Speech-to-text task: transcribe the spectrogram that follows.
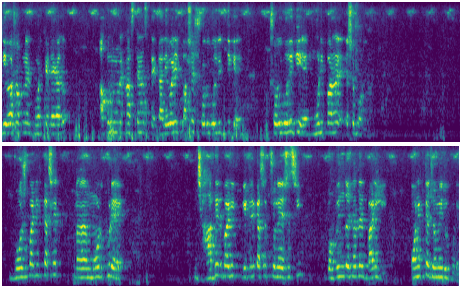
দিবা স্বপ্নের ভোর কেটে গেল। আপন মনে হাসতে হাসতে কালীবাড়ির পাশের সরু গলির দিকে, সরু গলি দিয়ে মুড়ি পাড়ায় এসে পড়লাম বোসবাড়ির কাছে মোড় ঘুরে ঝাদের বাড়ি গেটের কাছে চলে এসেছি। গোবিন্দ ঝাঁদের বাড়ি অনেকটা জমির উপরে।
